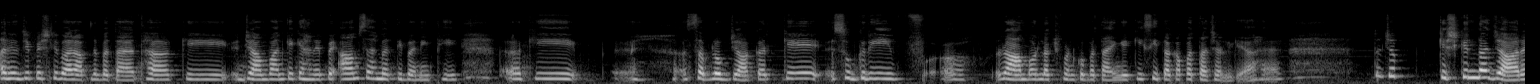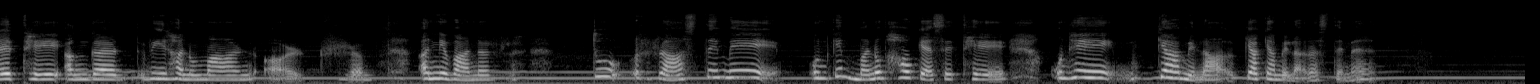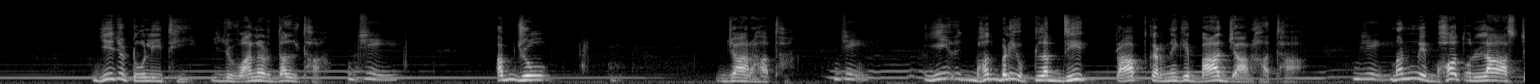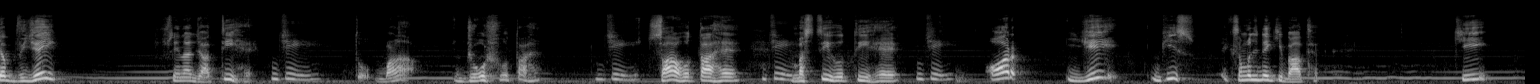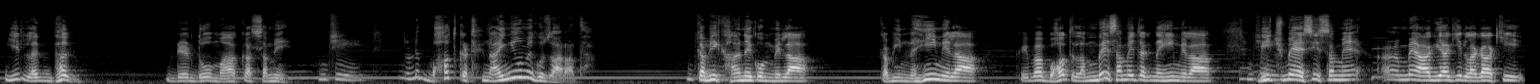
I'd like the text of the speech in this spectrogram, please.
अनिल जी, पिछली बार आपने बताया था कि जामवान के कहने पे आम सहमति बनी थी कि सब लोग जाकर के सुग्रीव राम और लक्ष्मण को बताएँगे कि सीता का पता चल गया है। तो जब किशकिंदा जा रहे थे, अंगद, वीर हनुमान और अन्य वानर तो रास्ते में उनके मनोभाव कैसे थे? उन्हें क्या मिला क्या क्या मिला रास्ते में? ये जो टोली थी ये जो वानर दल था जी। अब जो जा रहा था जी। ये एक बहुत बड़ी उपलब्धि प्राप्त करने के बाद जा रहा था। जी। मन में बहुत उल्लास जब विजयी सेना जाती है जी। तो बड़ा जोश होता है जी। उत्साह होता है जी। मस्ती होती है। जी। और ये भी एक समझने की बात है कि ये लगभग डेढ़ दो माह का समय जी। इन्होंने बहुत कठिनाइयों में गुजारा था। कभी खाने को मिला कभी नहीं मिला कई बार बहुत लंबे समय तक नहीं मिला। बीच में ऐसी समय में आ गया कि लगा कि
